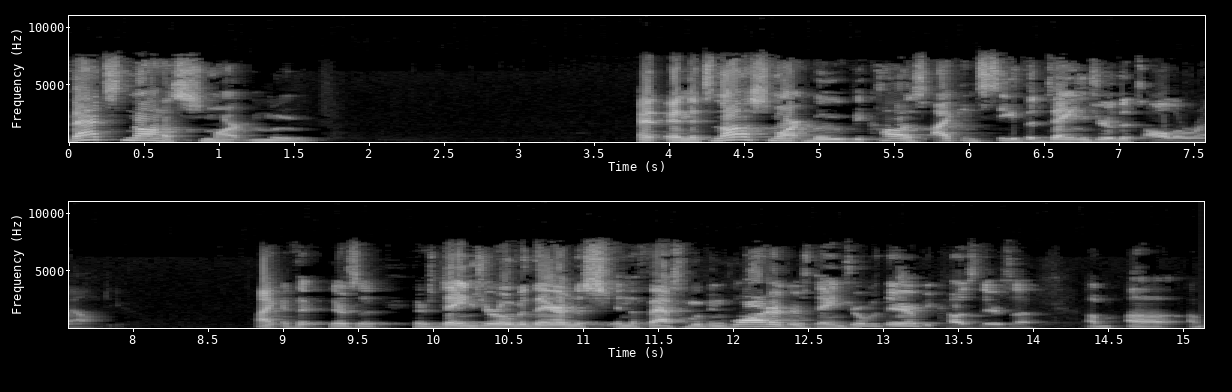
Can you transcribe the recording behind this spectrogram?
that's not a smart move? And, and it's not a smart move because I can see the danger that's all around you. I, there's a there's danger over there in the in the fast moving water. There's danger over there because there's a a, a,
